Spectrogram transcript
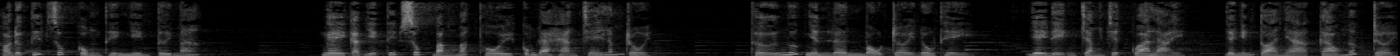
họ được tiếp xúc cùng thiên nhiên tươi mát. Ngay cả việc tiếp xúc bằng mắt thôi cũng đã hạn chế lắm rồi. Thử ngước nhìn lên bầu trời đô thị, dây điện chằng chịt qua lại và những tòa nhà cao ngất trời.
